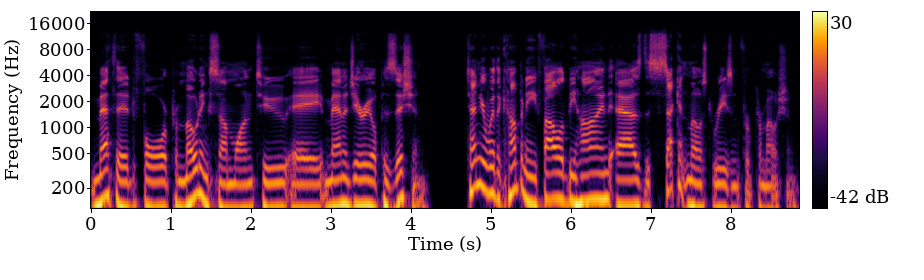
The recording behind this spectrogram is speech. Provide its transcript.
method for promoting someone to a managerial position. Tenure with a company followed behind as the second most reason for promotion.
